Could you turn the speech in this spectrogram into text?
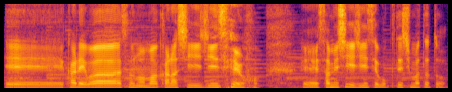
えー、彼はそのまま悲しい人生を えー、寂しい人生を送ってしまったと。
